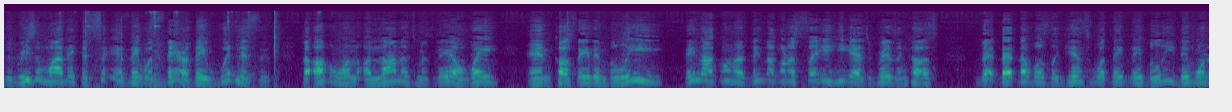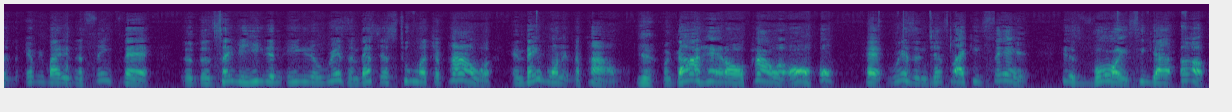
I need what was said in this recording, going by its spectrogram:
The reason why they could say it, they were there. They witnesses. The other one, anonymous, they away, and because they didn't believe, they're not gonna they're not gonna say he has risen because that, that that was against what they they believed. They wanted everybody to think that the, the Savior he didn't he didn't risen. That's just too much of power, and they wanted the power. Yeah. But God had all power, all hope had risen, just like He said. His voice, He got up.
